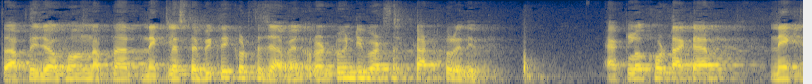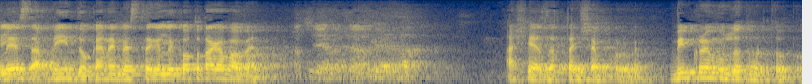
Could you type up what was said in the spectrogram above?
তো আপনি যখন আপনার নেকলেসটা বিক্রি করতে যাবেন, ওরা টোয়েন্টি পার্সেন্ট কাট করে দেবে। এক লক্ষ টাকার নেকলেস আপনি দোকানে বেচতে গেলে কত টাকা পাবেন? আশি হাজারটা হিসাব করবেন। বিক্রয় মূল্য ধরতে হতো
